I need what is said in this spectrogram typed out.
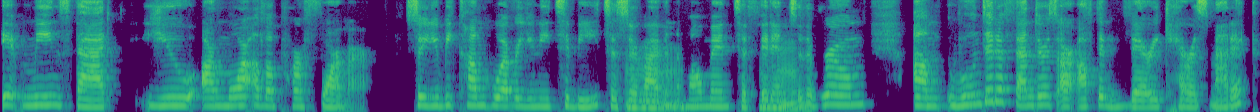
It means that you are more of a performer. So you become whoever you need to be to survive mm. in the mm. moment, to fit mm-hmm. into the room. Um, wounded offenders are often very charismatic.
